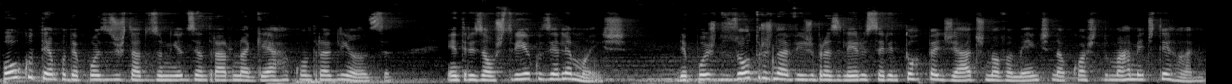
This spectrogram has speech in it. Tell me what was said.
Pouco tempo depois, os Estados Unidos entraram na guerra contra a aliança entre os austríacos e alemães. Depois dos outros navios brasileiros serem torpedeados novamente na costa do Mar Mediterrâneo,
